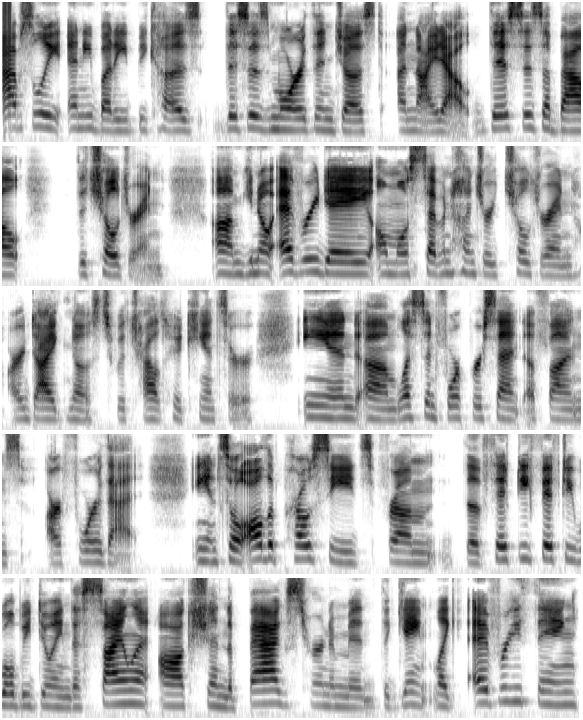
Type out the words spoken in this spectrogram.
absolutely anybody, because this is more than just a night out. This is about the children. Um, you know, every day, almost 700 children are diagnosed with childhood cancer, and um, less than 4% of funds are for that. And so, all the proceeds from the 50 50 we'll be doing, the silent auction, the bags tournament, the game, like everything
